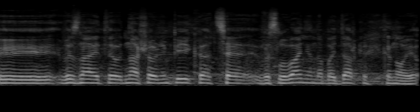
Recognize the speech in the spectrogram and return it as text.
Е, Ви знаєте, наша олімпійка це веслування на байдарках і каної.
